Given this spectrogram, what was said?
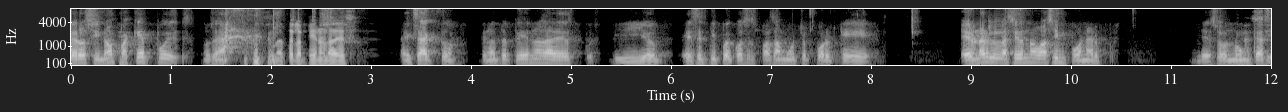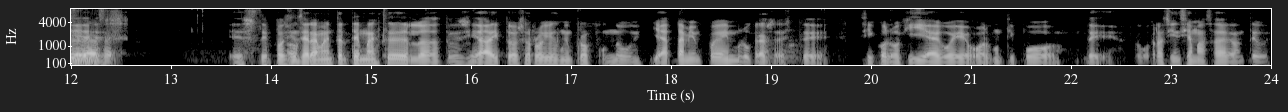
Pero si no, ¿para qué, pues? O sea, Si no te la piden, no la des. Exacto, que no te piden nada de después. Y yo, ese tipo de cosas pasa mucho porque en una relación no vas a imponer, pues. Eso nunca Así se debe es. hacer. Este, pues sinceramente el tema este de la toxicidad y todo ese rollo es muy profundo, güey. Ya también puede involucrarse este psicología, güey, o algún tipo de otra ciencia más adelante, güey.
